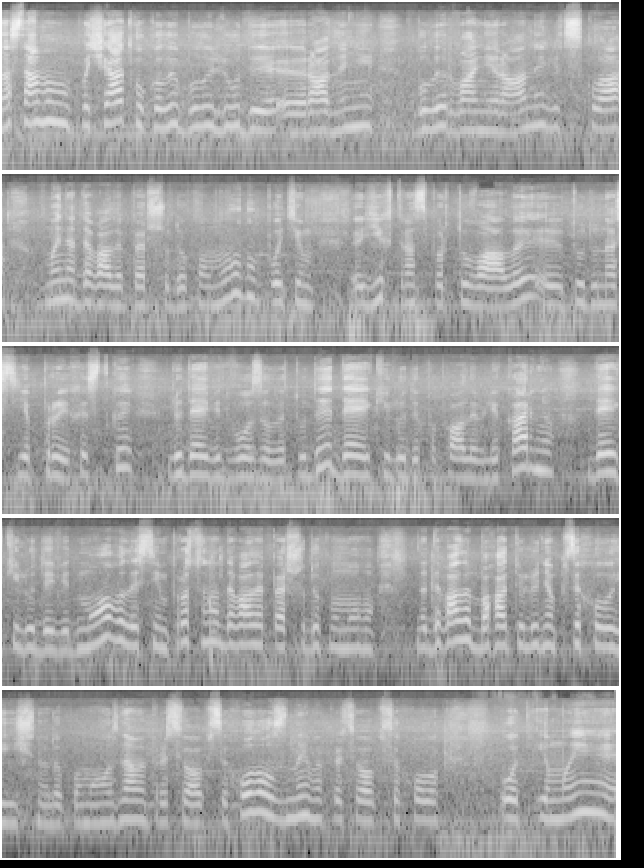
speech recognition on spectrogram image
На самому початку, коли були люди е, ранені, були рвані рани від скла, ми надавали першу допомогу, потім е, їх транспортували. Е, Тут у нас є прихистки, людей відвозили туди. Деякі люди попали в лікарню, деякі люди відмовились, їм просто надавали першу допомогу. Надавали багато людям психологічну допомогу. З нами працював психолог, з ними працював психолог. От і ми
